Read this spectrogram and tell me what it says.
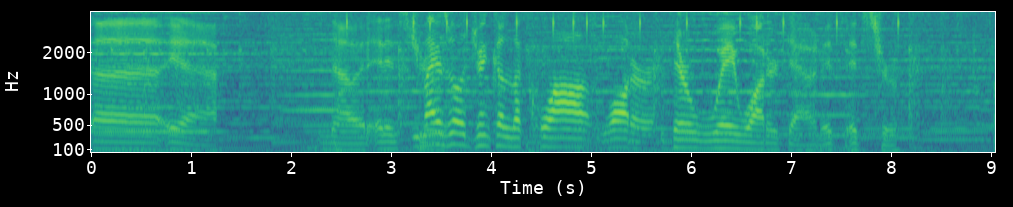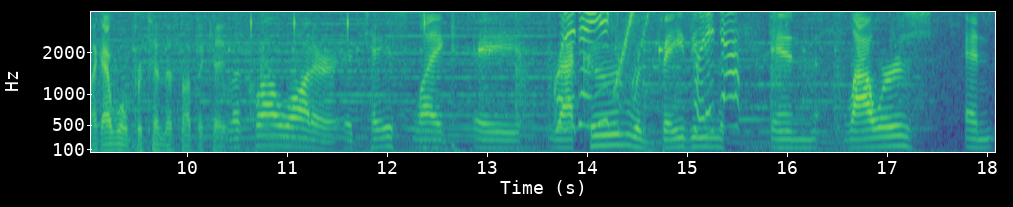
uh, yeah. No, it, it is true. You might as well drink a La Croix water. They're way watered down. It's it's true. Like I won't pretend that's not the case. La Croix water. It tastes like a raccoon was bathing in flowers and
